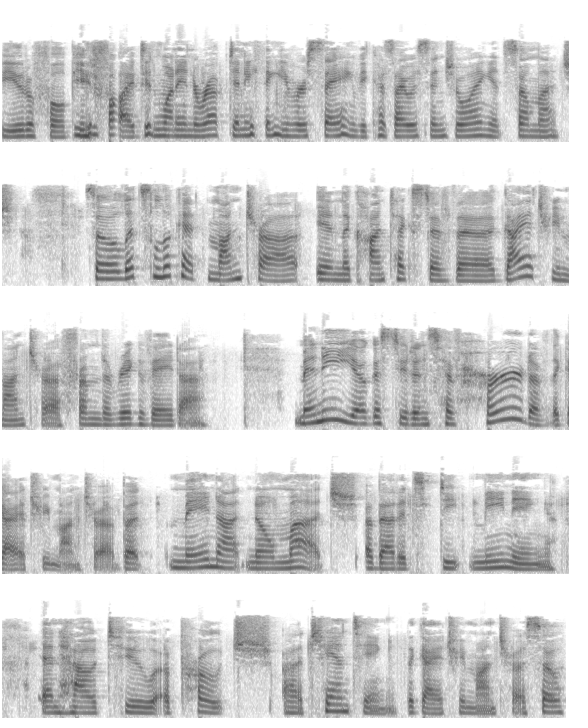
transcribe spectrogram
beautiful, beautiful. I didn't want to interrupt anything you were saying because I was enjoying it so much. So let's look at mantra in the context of the Gayatri mantra from the Rig Veda. Many yoga students have heard of the Gayatri mantra, but may not know much about its deep meaning and how to approach uh, chanting the Gayatri mantra. So,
